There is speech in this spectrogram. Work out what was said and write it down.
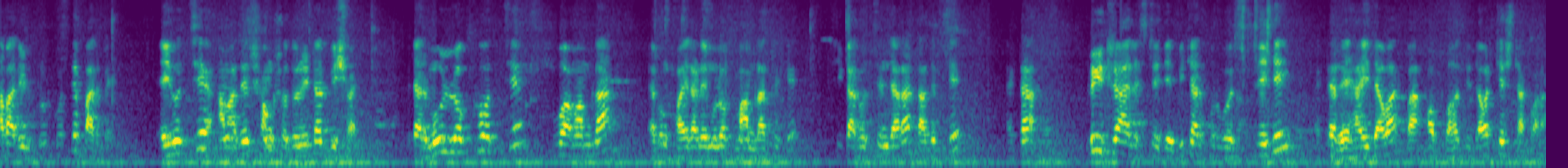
আবার ইনক্লুড করতে পারবে। এই হচ্ছে আমাদের সংশোধনীটার বিষয়। এটার মূল লক্ষ্য হচ্ছে ভুয়া মামলা এবং হয়রানিমূলক মামলা থেকে শিকার হচ্ছেন যারা, তাদেরকে একটা প্রি ট্রায়াল স্টেজে বিচারপূর্ব স্টেজেই একটা রেহাই দেওয়ার বা অব্যাহতি দেওয়ার চেষ্টা করা।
